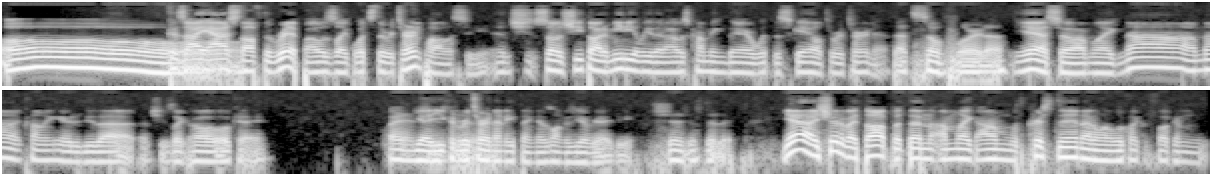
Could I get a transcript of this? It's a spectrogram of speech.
Oh. because I asked off the rip. I was like, "What's the return policy?" And she, so she thought immediately that I was coming there with the scale to return it. That's so Florida. Yeah, so I'm like, "Nah, I'm not coming here to do that." And she's like, "Oh, okay. Yeah, you you just could do it? return anything as long as you have your ID." Should have just did it. Yeah, I should have. I thought, but then I'm like, I'm with Kristen. I don't want to look like a fucking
